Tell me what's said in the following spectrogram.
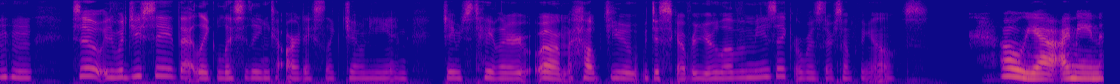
mm-hmm. So would you say that like listening to artists like joni and james taylor um, helped you discover your love of music or was there something else Oh, yeah. I mean,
